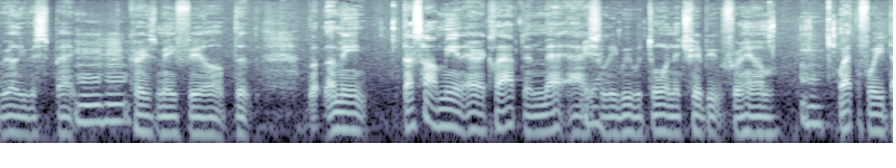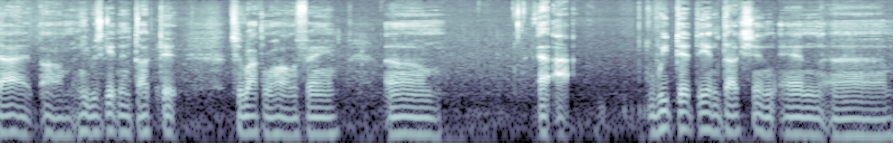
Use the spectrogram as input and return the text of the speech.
really respect Mm-hmm. Curtis Mayfield. The, but, I mean, that's how me and Eric Clapton met. Actually, we were doing a tribute for him Mm-hmm. right before he died. Um, he was getting inducted to Rock and Roll Hall of Fame. Um, I, I- we did the induction and. Um,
